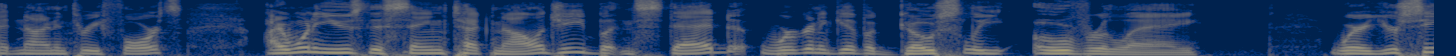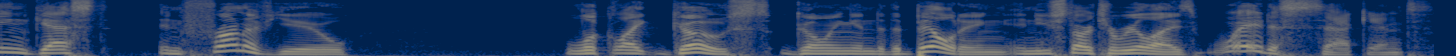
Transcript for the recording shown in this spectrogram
at nine and three fourths. I want to use this same technology, but instead we're going to give a ghostly overlay where you're seeing guests in front of you look like ghosts going into the building, and you start to realize, wait a second,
